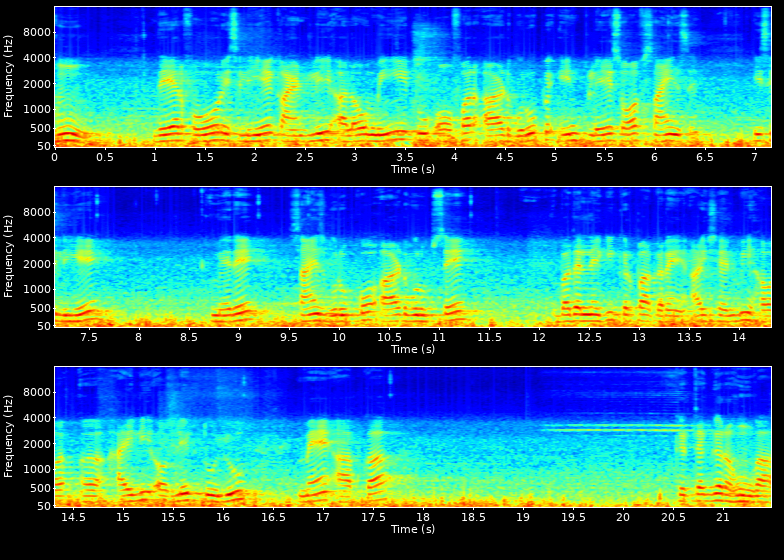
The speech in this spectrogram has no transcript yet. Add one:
हूँ। देयर फोर इसलिए kindly allow me to offer art group in place of science इसलिए मेरे साइंस ग्रुप को आर्ट ग्रुप से बदलने की कृपा करें। I shall be highly obliged to you मैं आपका कृतज्ञ रहूँगा।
